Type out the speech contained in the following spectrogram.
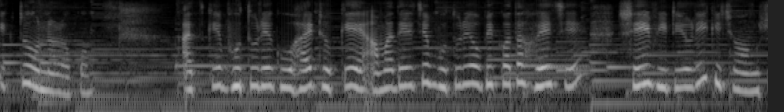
একটু অন্যরকম। আজকে ভুতুরে গুহায় ঢুকে আমাদের যে ভুতুরে অভিজ্ঞতা হয়েছে, সেই ভিডিওরই কিছু অংশ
